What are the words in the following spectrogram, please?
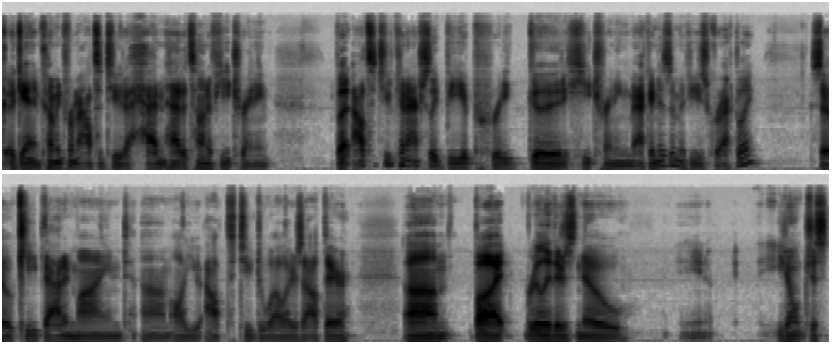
again, coming from altitude, I hadn't had a ton of heat training, but altitude can actually be a pretty good heat training mechanism if used correctly. So keep that in mind, um, all you altitude dwellers out there. Um, but really, there's no, you know, you don't just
